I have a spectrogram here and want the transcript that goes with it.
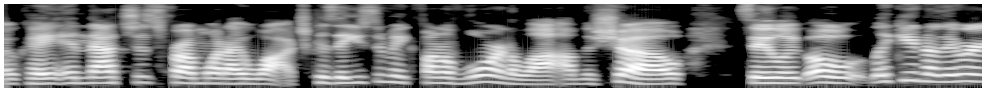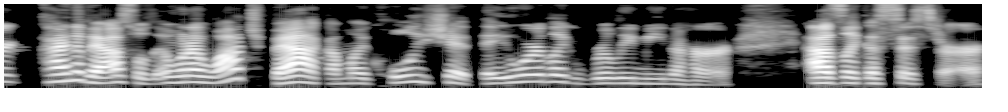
Okay, and that's just from what I watch because they used to make fun of Lauren a lot on the show. Say like, oh, like you know, they were kind of assholes. And when I watch back, I'm like, holy shit, they were like really mean to her as like a sister.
